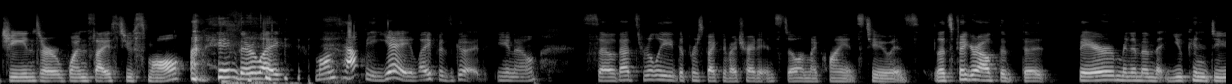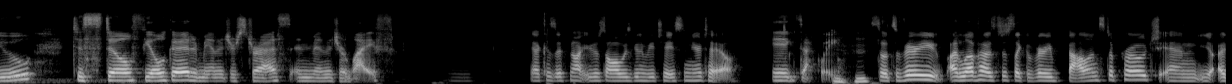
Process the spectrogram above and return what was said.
jeans are one size too small. I mean, they're like, mom's happy. Yay, life is good, you know? So that's really the perspective I try to instill in my clients too is let's figure out the, the bare minimum that you can do to still feel good and manage your stress and manage your life. Yeah, because if not, you're just always going to be chasing your tail. Exactly. Mm-hmm. So it's a very, I love how it's just like a very balanced approach. And you know, I,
